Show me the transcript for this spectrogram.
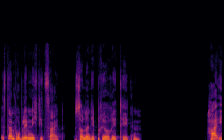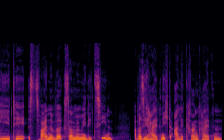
ist dein Problem nicht die Zeit, sondern die Prioritäten. HIIT ist zwar eine wirksame Medizin, aber sie heilt nicht alle Krankheiten.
